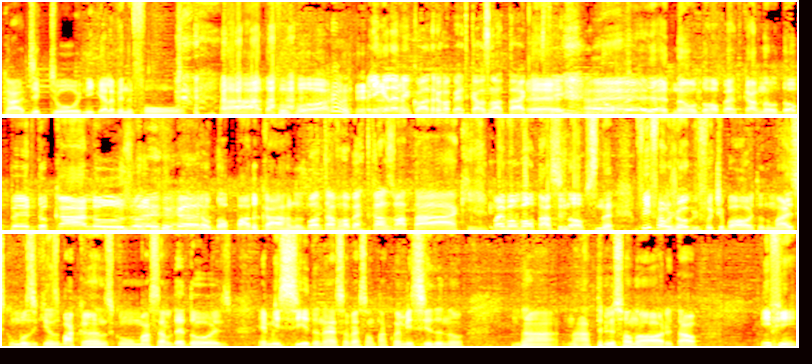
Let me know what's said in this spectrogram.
cá, Dictio, Nigeleven 4. Ah, tá por fora. O Winning Eleven 4 é o Roberto Carlos no ataque. É. Ah. do Pe- é, não, do Roberto Carlos não, do Pedro Carlos. Do Roberto né? Carlos. É o dopado Carlos. né? Botava o Roberto Carlos no ataque. Mas vamos voltar à sinopse, né? O FIFA é um jogo de futebol e tudo mais, com musiquinhas bacanas, com o Marcelo D2, Emicida, né? Essa versão tá com Emicida no, na, na trilha sonora e tal. Enfim,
